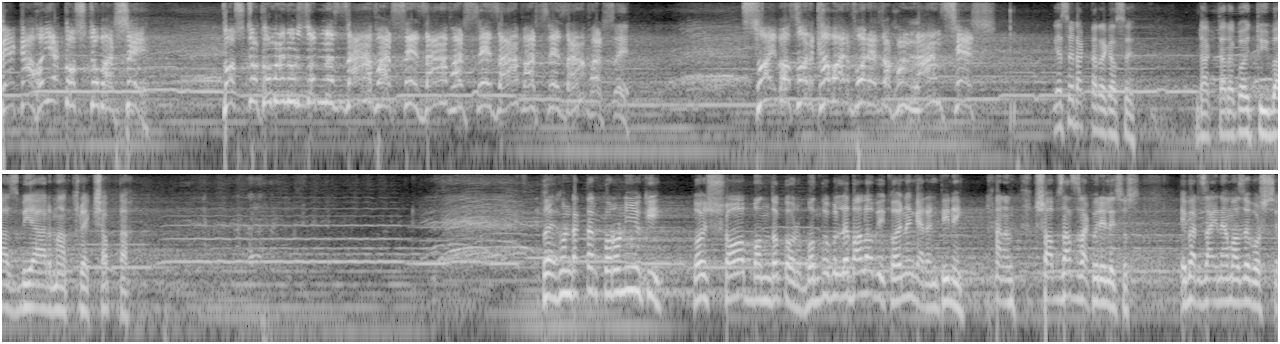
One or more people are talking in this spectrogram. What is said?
বেকা হইয়া কষ্ট বাড়ছে। কষ্ট কমানোর জন্য যা ফাটছে যা ফাটছে যা ফাটছে যা ফাটছে ছয় বছর খাবার পরে যখন লাঞ্চ শেষ, গেছে ডাক্তারের কাছে। ডাক্তারে কয়, তুই বাঁচবি আর মাত্র এক সপ্তাহ। তো এখন ডাক্তার করণীয় কি? কয়, সব বন্ধ কর। বন্ধ করলে ভালো হবে। কয়, না গ্যারান্টি নেই। কারণ সব যাত্রা করে লেছিস। এবার যাই, নামাজে বসছে।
